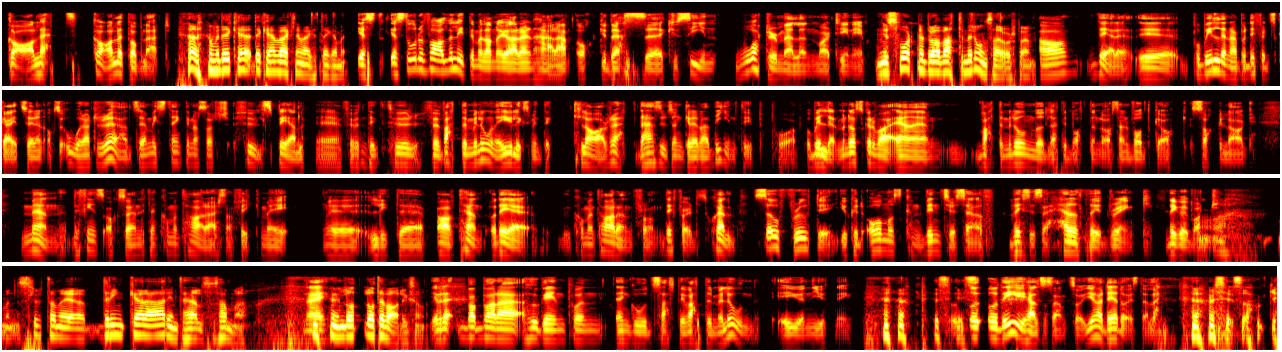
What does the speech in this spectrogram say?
galet, galet populärt. men det, kan, det kan jag verkligen, verkligen tänka mig. Jag, jag stod och valde lite mellan att göra den här och dess eh, kusin Watermelon Martini. Det är svårt med bra vattenmelon så här års Ja, det är det. Eh, på bilderna på Difford Sky så är den också oerhört röd, så jag misstänker någon sorts fulspel. Eh, för jag vet inte riktigt hur, för vattenmelon är ju liksom inte klarrött. Det här ser ut som grenadin typ på, på bilden, men då ska det vara en vattenmelon muddlat i botten då, sen vodka och sockerlag. Men det finns också en liten kommentar här som fick mig eh, lite avtänd och det är kommentaren från Difford själv. So fruity you could almost convince yourself this is a healthy drink. Det går ju bort. Men sluta med, drinkar är inte hälsosamma. Nej. låt, låt det vara liksom. Jag vet, ba- bara hugga in på en, en god saftig vattenmelon är ju en njutning. Precis. Och, och det är ju hälsosamt så gör det då istället. Precis, och.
